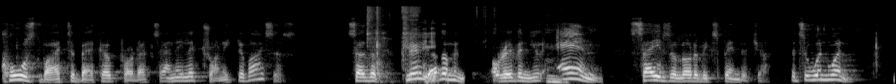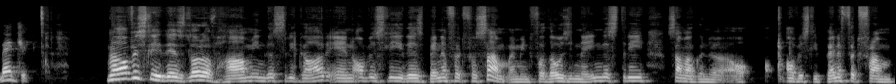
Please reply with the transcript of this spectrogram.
caused by tobacco products and electronic devices. So the Clearly. government revenue mm. and saves a lot of expenditure. It's a win-win. Magic. Now, obviously, there's a lot of harm in this regard, and obviously, there's benefit for some. I mean, for those in the industry, some are going to obviously benefit from,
